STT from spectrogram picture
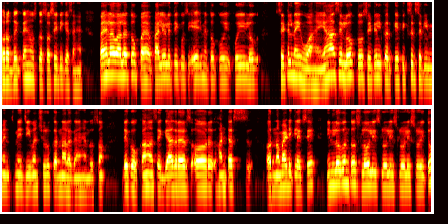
और अब देखते हैं उसका सोसाइटी कैसे है। पहला वाला तो पैलियोलिथिक उसी एज में तो कोई कोई लोग सेटल नहीं हुआ है। यहाँ से लोग तो सेटल करके फिक्स्ड सेटलमेंट्स में जीवन शुरू करना लगे हैं दोस्तों। देखो, कहाँ से गैदरर्स और हंटर्स और नोमैडिक लाइफ से, इन लोगों तो स्लोली स्लोली स्लोली स्लोली तो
